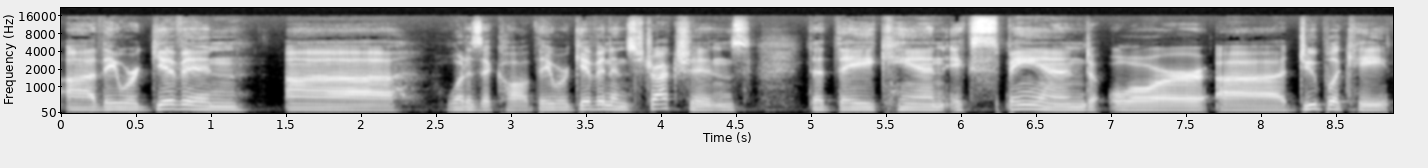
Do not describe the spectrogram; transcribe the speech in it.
uh, they were given. Uh, what is it called? They were given instructions that they can expand or uh, duplicate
